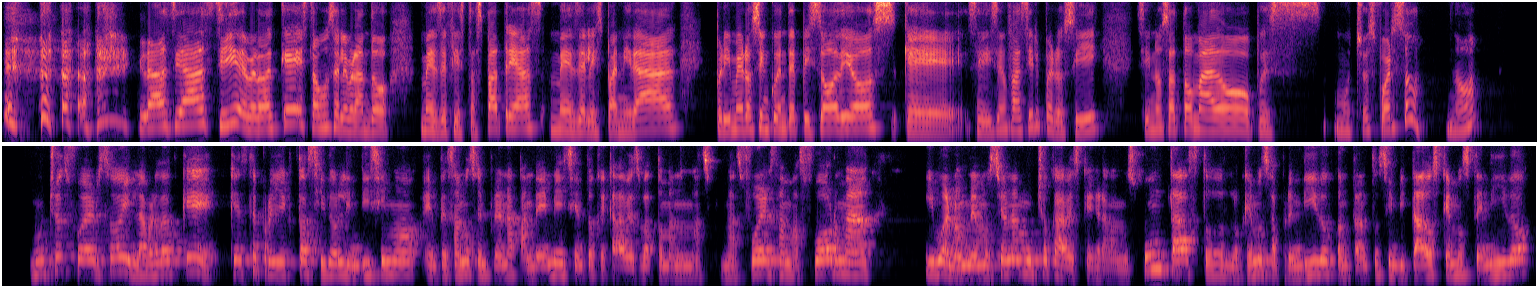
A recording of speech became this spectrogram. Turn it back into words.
Gracias. Sí, de verdad que estamos celebrando mes de fiestas patrias, mes de la hispanidad, primeros 50 episodios que se dicen fácil, pero sí, sí nos ha tomado pues mucho esfuerzo, ¿no? Mucho esfuerzo y la verdad que, que este proyecto ha sido lindísimo. Empezamos en plena pandemia y siento que cada vez va tomando más, más fuerza, más forma y bueno, me emociona mucho cada vez que grabamos juntas, todo lo que hemos aprendido con tantos invitados que hemos tenido.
